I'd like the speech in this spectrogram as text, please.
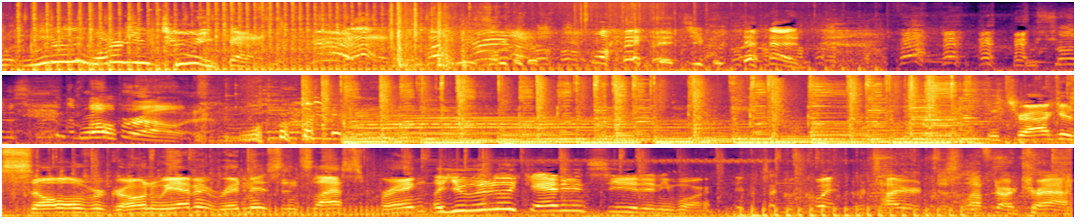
what, literally, what are you doing, Ken? Ken! Why did you, Ken? I was trying to straighten the bumper out. The track is so overgrown. We haven't ridden it since last spring. Like, you literally can't even see it anymore. It's like we quit, retired, and just left our track.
